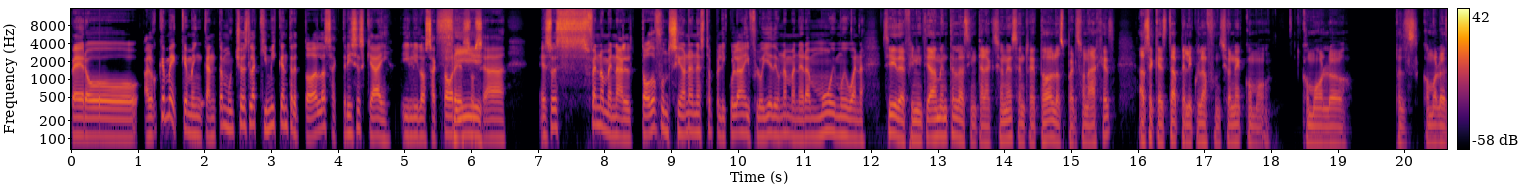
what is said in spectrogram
Pero algo que me, que me encanta mucho es la química entre todas las actrices que hay y los actores. O sea, eso es fenomenal. Todo funciona en esta película y fluye de una manera muy, muy buena. Sí, definitivamente las interacciones entre todos los personajes hace que esta película funcione como, como lo, pues, como lo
